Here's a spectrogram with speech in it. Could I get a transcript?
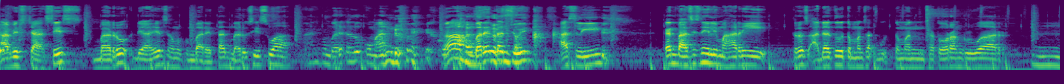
abis casis baru di akhir sama pembaretan baru siswa. Ah, ini pembaretan lu komando. Ah, pembaretan cuy. Asli. Kan basis nih lima hari. Terus ada tuh teman teman satu orang keluar. Hmm.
